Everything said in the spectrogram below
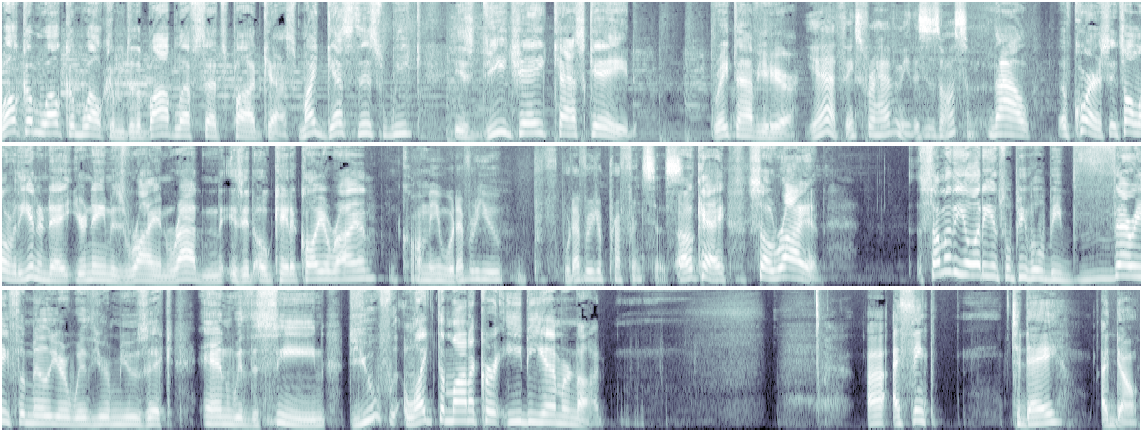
Welcome, welcome, welcome to the Bob Lefsetz podcast. My guest this week is DJ Kaskade. Great to have you here. Yeah, thanks for having me. This is awesome. Now, of course, it's all over the internet. Your name is Ryan Raddon. Is it okay to call you Ryan? Call me whatever you, whatever your preference is. Okay, so Ryan, some of the audience will people will be very familiar with your music and with the scene. Do you f- like the moniker EDM or not? Uh, I think today I don't.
